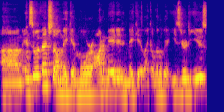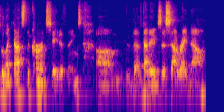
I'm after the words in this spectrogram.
um, and so eventually i'll make it more automated and make it like a little bit easier to use but like that's the current state of things um, that, that it exists at right now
